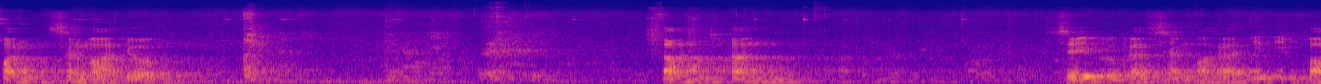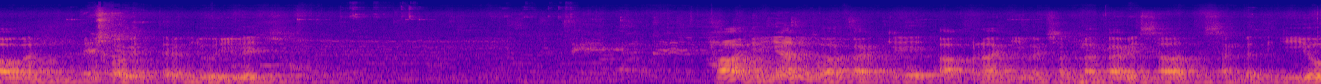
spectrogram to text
ਪਰਮ ਸਨਮਾਨਯੋਗ। ਧੰਨ ਧੰਨ ਸ੍ਰੀ ਗੁਰੂ ਗ੍ਰੰਥ ਸਾਹਿਬ ਮਹਾਰਾਜ ਜੀ ਦੀ ਪਾਵਨ ਪਵਿੱਤਰ ਹਜ਼ੂਰੀ ਵਿੱਚ ਹਾਜ਼ਰੀਆਂ ਲਗਵਾ ਕਰਕੇ ਆਪਣਾ ਜੀਵਨ ਸਫਲਾ ਕਰ ਸਾਧ ਸੰਗਤ ਜੀਓ।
